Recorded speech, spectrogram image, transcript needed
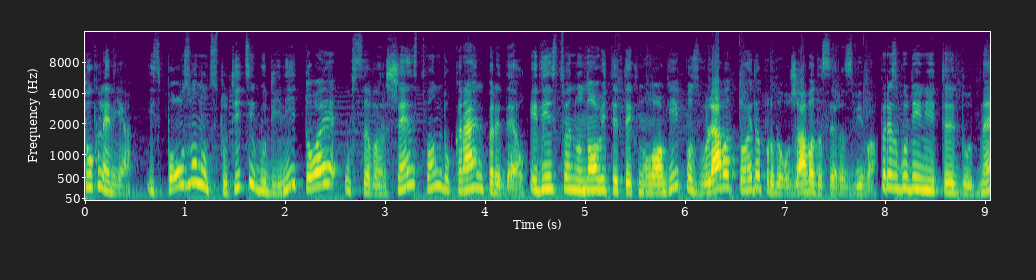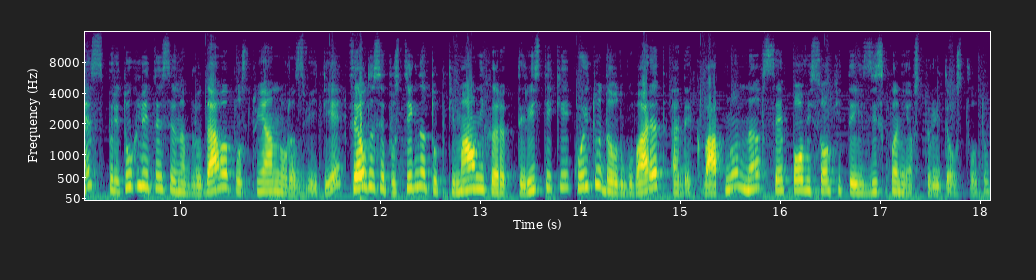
тухления. Използван от стотици години, той е усъвършенстван до крайен предел. Единствено новите технологии позволяват той да продължава да се развива. През годините до днес при тухлите се наблюдава постоянно развитие, цел да се постигнат оптимални характеристики, които да отговарят адекватно на все по-високите изисквания в строителството.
